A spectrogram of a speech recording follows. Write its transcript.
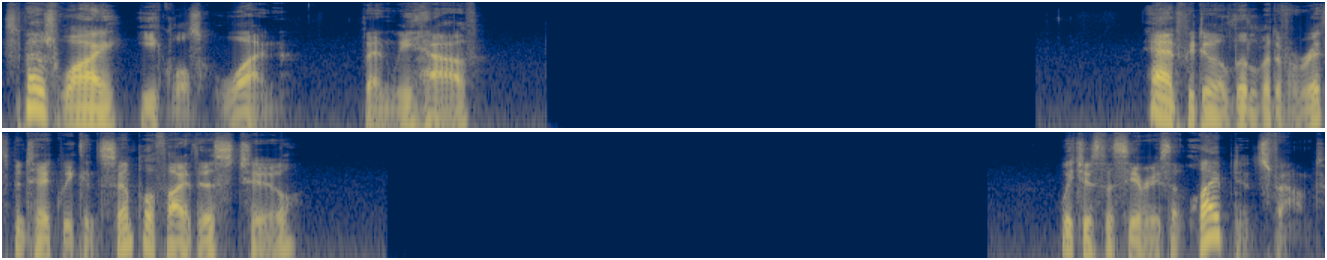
Suppose y equals 1. Then we have And if we do a little bit of arithmetic, we can simplify this to which is the series that Leibniz found.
